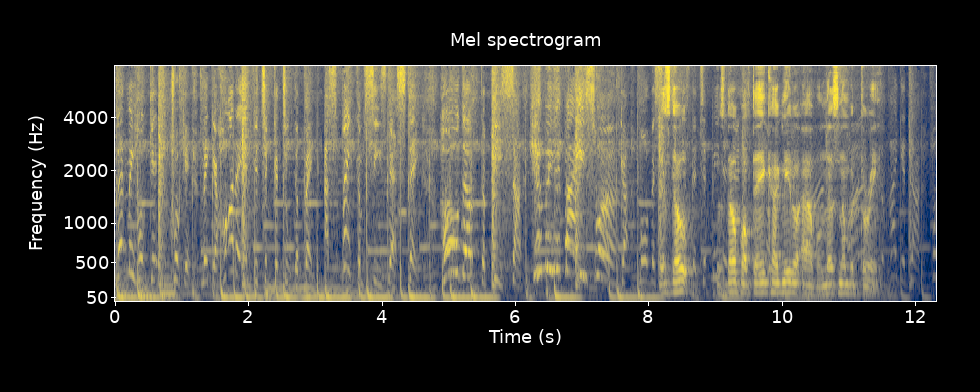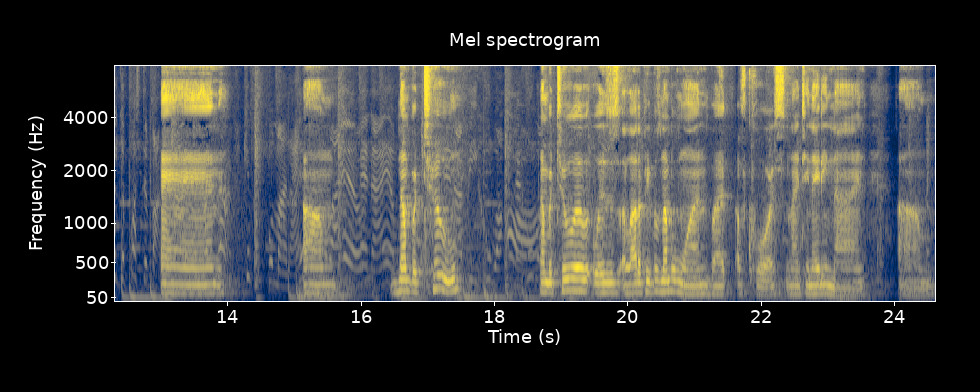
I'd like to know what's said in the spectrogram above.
let me hook it, crook it, make it harder if you chick it to the bank. I spank them seeds that stink. Hold up the peace sign, kill me if I eat one. Got more It's dope. It's dope off the Incognito album. That's number three. And um, number two, number two was a lot of people's number one, but of course, 1989. Um,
